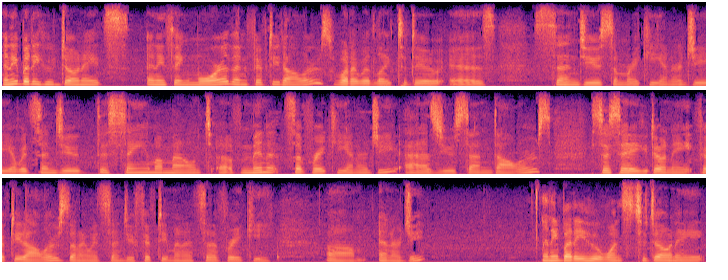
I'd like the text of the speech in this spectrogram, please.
anybody who donates anything more than $50, what I would like to do is send you some Reiki energy. I would send you the same amount of minutes of Reiki energy as you send dollars. So say you donate $50, then I would send you 50 minutes of Reiki um, energy anybody who wants to donate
